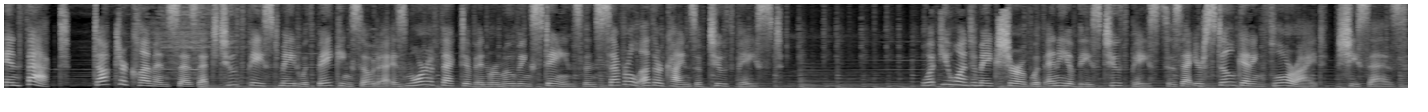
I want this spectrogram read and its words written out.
In fact, Dr. Clemens says that toothpaste made with baking soda is more effective in removing stains than several other kinds of toothpaste. What you want to make sure of with any of these toothpastes is that you're still getting fluoride, she says.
